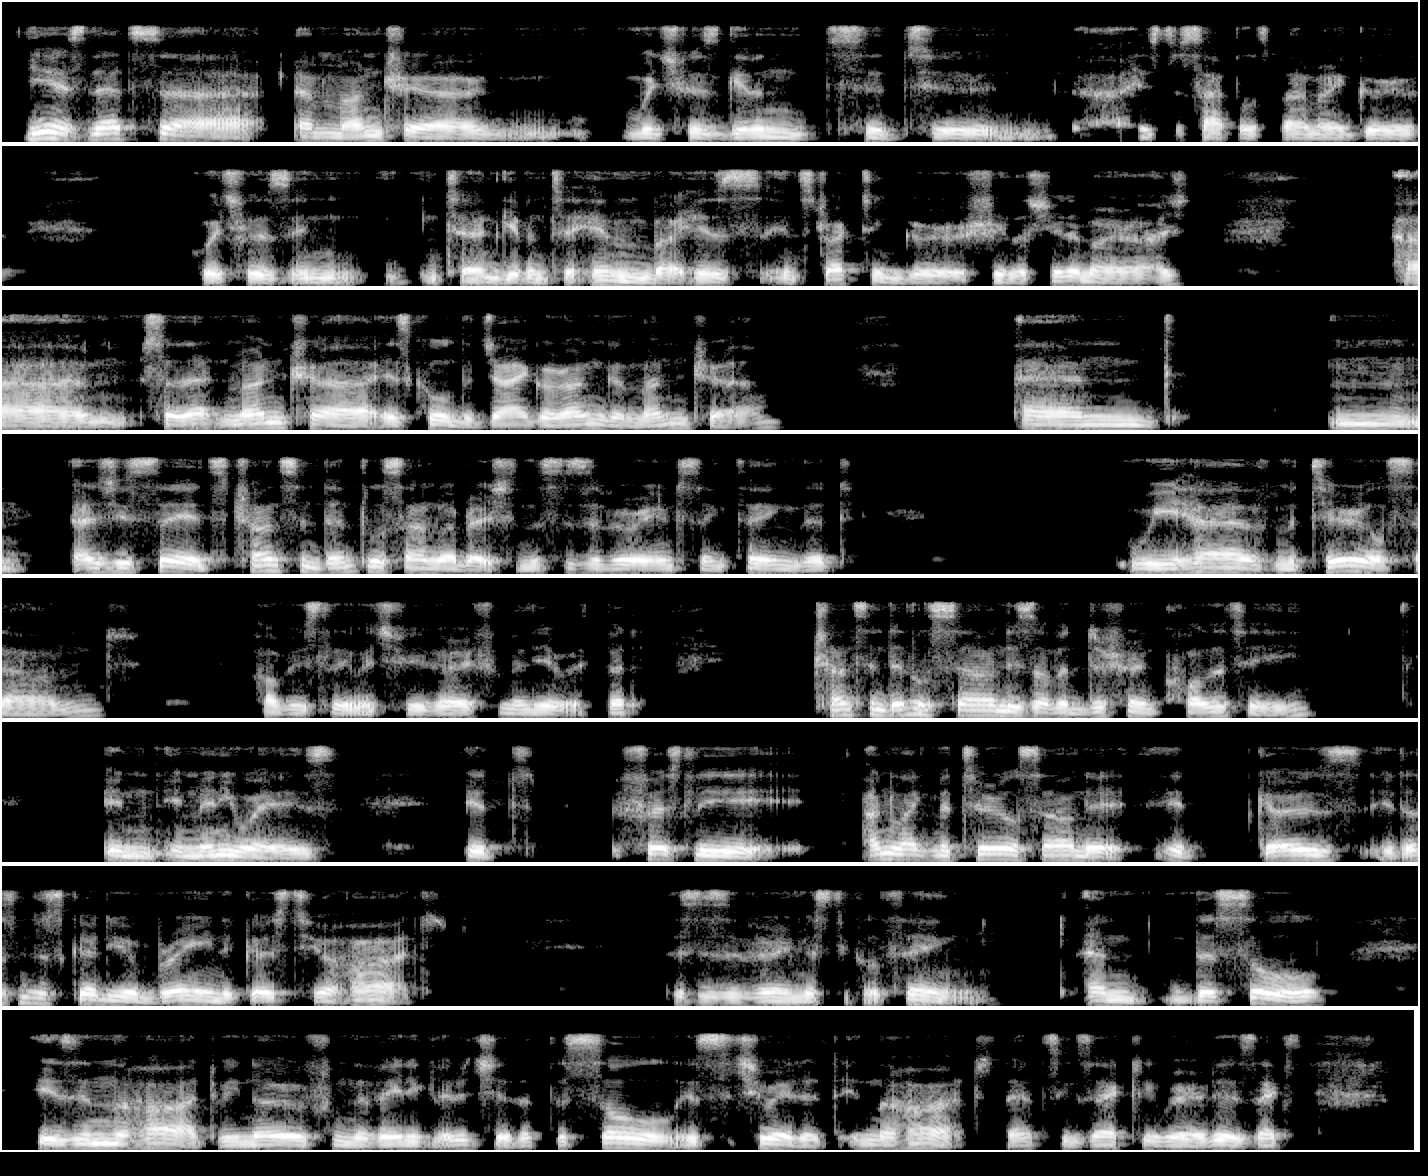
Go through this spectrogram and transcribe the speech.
Yes, that's uh, a mantra which was given to, to uh, his disciples by my guru, which was in, in turn given to him by his instructing guru, Srila Sridhar Maharaj. Um, so that mantra is called the Jai Gauranga mantra. And mm, as you say, it's transcendental sound vibration. This is a very interesting thing that we have material sound, obviously, which we're very familiar with, but transcendental sound is of a different quality in, in many ways. It, firstly, unlike material sound, it, it goes, it doesn't just go to your brain, it goes to your heart. This is a very mystical thing. And the soul is in the heart. We know from the Vedic literature that the soul is situated in the heart. That's exactly where it is. That's,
